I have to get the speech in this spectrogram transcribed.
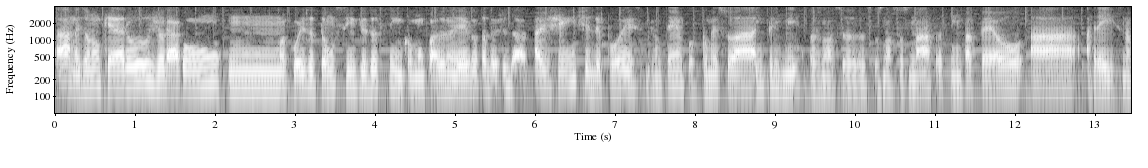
ah, mas eu não quero jogar com uma coisa tão simples assim, como um quadro negro ou tabela de dados. A gente, depois de um tempo, começou a imprimir os nossos, os nossos mapas em papel A, A3, não,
